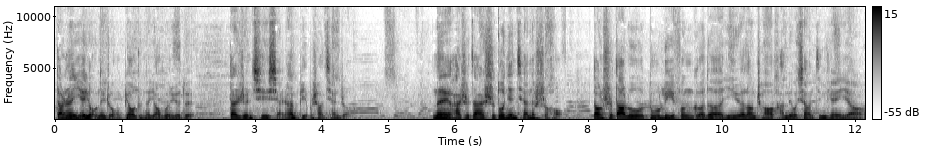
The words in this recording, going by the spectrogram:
当然也有那种标准的摇滚乐队，但人气显然比不上前者。那还是在十多年前的时候。当时大陆独立风格的音乐浪潮还没有像今天一样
